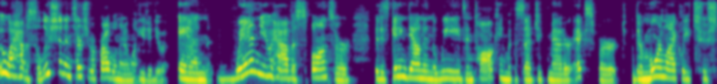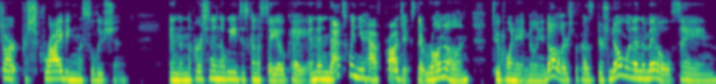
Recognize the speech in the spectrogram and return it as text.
oh i have a solution in search of a problem and i want you to do it. And when you have a sponsor that is getting down in the weeds and talking with a subject matter expert they're more likely to start prescribing the solution. And then the person in the weeds is going to say okay. And then that's when you have projects that run on 2.8 million dollars because there's no one in the middle saying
